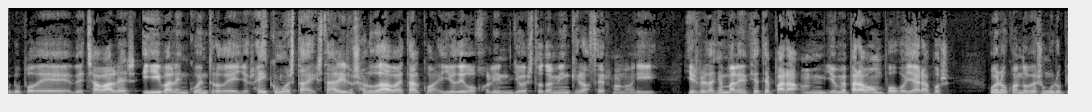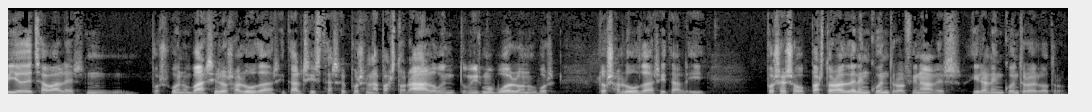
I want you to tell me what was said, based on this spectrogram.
grupo de, de, chavales y iba al encuentro de ellos. Hey, ¿cómo estáis? Tal, y los saludaba y tal cual. Y yo digo, jolín, yo esto también quiero hacerlo, ¿no? Y, y es verdad que en Valencia te para, mm, yo me paraba un poco y ahora pues bueno, cuando ves un grupillo de chavales, mm, pues bueno, vas y los saludas y tal, si estás pues en la pastoral o en tu mismo pueblo, ¿no? Pues los saludas y tal y pues eso, pastoral del encuentro al final es ir al encuentro del otro.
